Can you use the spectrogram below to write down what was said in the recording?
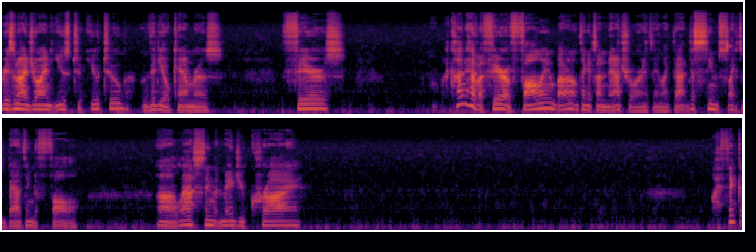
Reason I joined YouTube? Video cameras. Fears? I kind of have a fear of falling, but I don't think it's unnatural or anything like that. It just seems like it's a bad thing to fall. Uh, last thing that made you cry? I think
